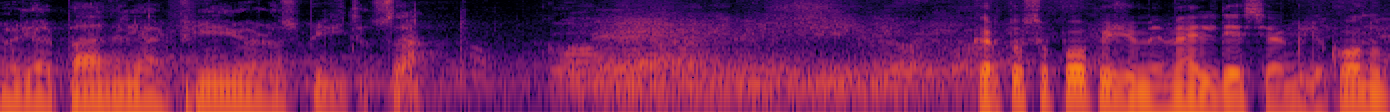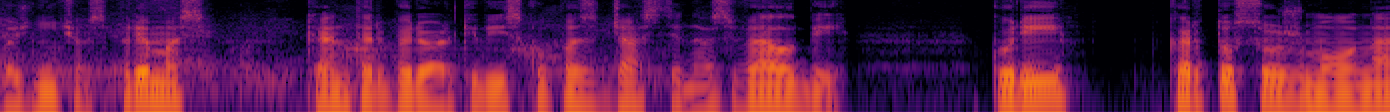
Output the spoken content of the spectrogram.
Gloria al Padre, al Figlio e allo Spirito Santo. Kartu su popiežiumi meldėsi anglikonų bažnyčios primas Kenterberio arkivyskupas Justinas Velby, kurį kartu su žmona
